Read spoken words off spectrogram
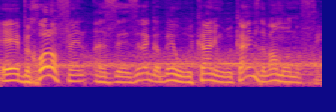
אה, בכל אופן, אז אה, זה לגבי הוריקנים. הוריקנים זה דבר מאוד מפחיד.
